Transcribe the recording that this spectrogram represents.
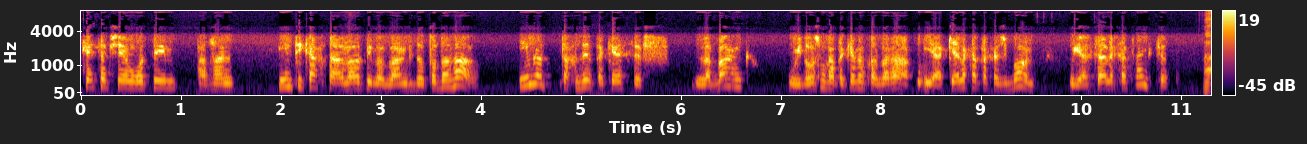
כסף שהם רוצים, אבל אם תיקח את ההלוואה אותי בבנק זה אותו דבר. אם לא תחזיר את הכסף לבנק, הוא ידרוש ממך את הכסף חזרה, הוא יעקל לך את החשבון, הוא יעשה עליך סנקציות. אה,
